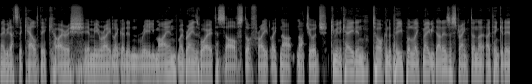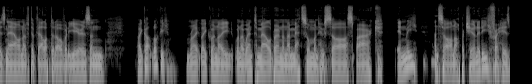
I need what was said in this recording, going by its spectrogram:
maybe that's the Celtic Irish in me, right? Like I didn't really mind. My brain's wired to solve stuff, right? Like not not judge. Communicating, talking to people, like maybe that is a strength, and I, I think it is now, and I've developed it over the years, and I got lucky right? Like when I when I went to Melbourne and I met someone who saw a spark in me mm-hmm. and saw an opportunity for his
